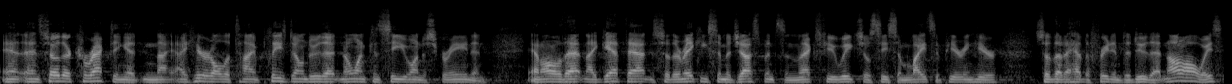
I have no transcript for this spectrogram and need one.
And, and so they're correcting it, and I, I, hear it all the time. Please don't do that. No one can see you on the screen, and, and all of that. And I get that. And so they're making some adjustments. In the next few weeks, you'll see some lights appearing here so that I have the freedom to do that. Not always,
